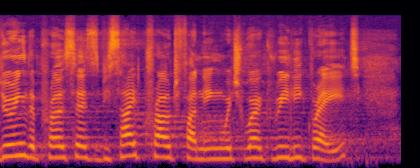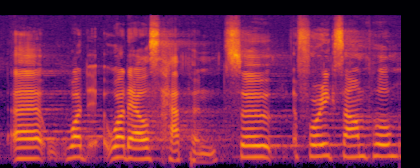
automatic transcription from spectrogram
during the process, beside crowdfunding, which worked really great, uh, what, what else happened? So, for example,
